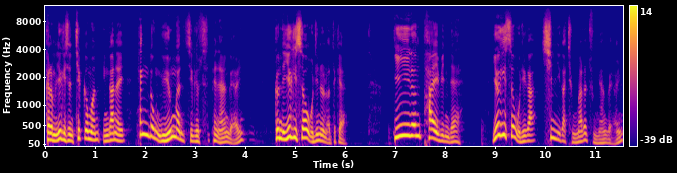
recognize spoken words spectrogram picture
그러면 여기서는 지금은 인간의 행동 유형만 지금 살펴내는 거예요. 그런데 여기서 우리는 어떻게? 이런 타입인데 여기서 우리가 심리가 정말로 중요한 거예요.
